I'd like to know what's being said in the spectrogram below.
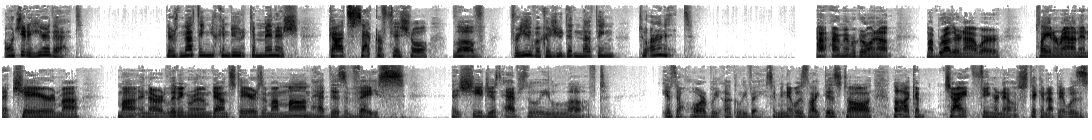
I want you to hear that. There's nothing you can do to diminish God's sacrificial love for you because you did nothing to earn it. I, I remember growing up, my brother and I were playing around in a chair in my mom in our living room downstairs, and my mom had this vase that she just absolutely loved. It was a horribly ugly vase. I mean, it was like this tall, like a giant fingernail sticking up. It was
